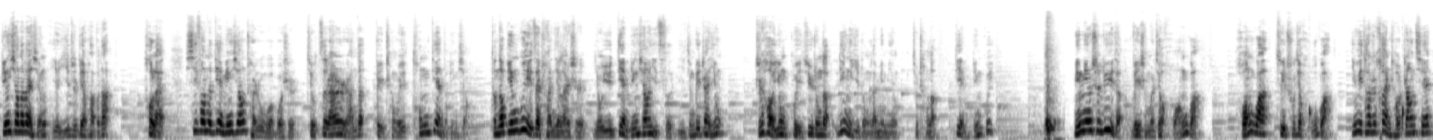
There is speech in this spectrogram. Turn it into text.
冰箱的外形也一直变化不大。后来，西方的电冰箱传入我国时，就自然而然地被称为通电的冰箱。等到冰柜再传进来时，由于电冰箱一词已经被占用，只好用轨距中的另一种来命名，就成了电冰柜。明明是绿的，为什么叫黄瓜？黄瓜最初叫胡瓜，因为它是汉朝张骞。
